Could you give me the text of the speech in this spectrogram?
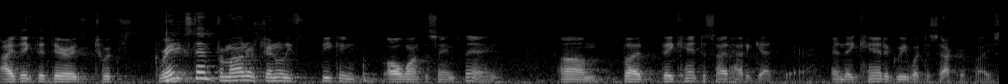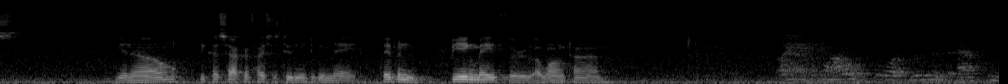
I think that there is, to a great extent, Vermonters, generally speaking, all want the same thing, um, but they can't decide how to get there, and they can't agree what to sacrifice, you know, because sacrifices do need to be made. They've been being made for a long time. A model for what Lou is asking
